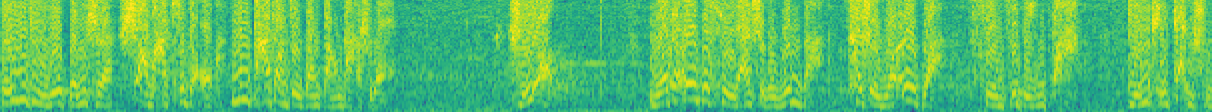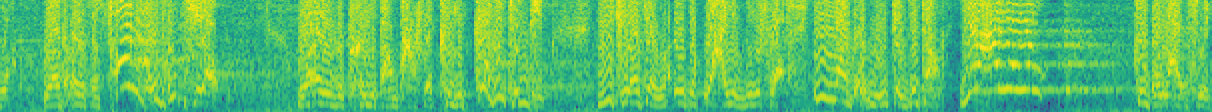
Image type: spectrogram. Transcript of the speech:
不一定有本事上马提刀，能打仗就敢当大帅。只要我的儿子虽然是个文的，可是我儿子孙子兵法、兵推战术，我的儿子全都通晓。我儿子可以当大帅，可以指挥军兵。你只要叫我儿子挂印为帅，云南昆明这一仗一拉有赢，主公万岁！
